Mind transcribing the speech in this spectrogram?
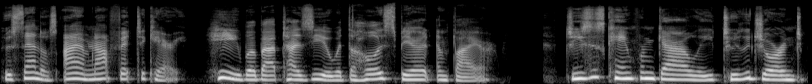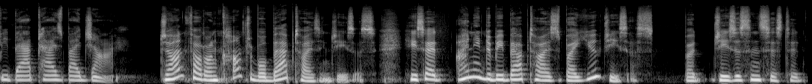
whose sandals I am not fit to carry. He will baptize you with the Holy Spirit and fire. Jesus came from Galilee to the Jordan to be baptized by John. John felt uncomfortable baptizing Jesus. He said, I need to be baptized by you, Jesus. But Jesus insisted,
